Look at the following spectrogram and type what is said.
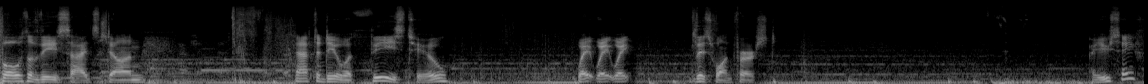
both of these sides done. I have to deal with these two. Wait, wait, wait. This one first. Are you safe?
